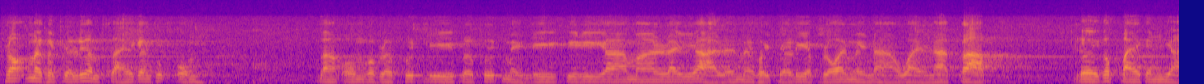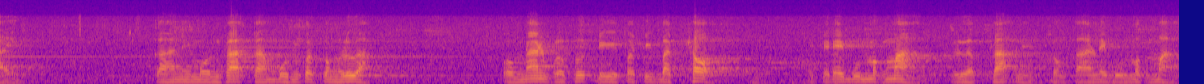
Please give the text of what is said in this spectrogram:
เพราะไม่เคยจะเลื่อมใสกันทุกองค์ บางองค์ก็ประพฤติดี ประพฤติไม่ดีกิริยามารยาเลยไม่ค่อยจะเรียบร้อยไม่น่าไหวน่ากราบ เลยก็ไปกันใหญ่ การนิมนต์พระทำบุญก็ต้องเลือก องค์นั้นประพฤติดีปฏิบัติชอบ จะได้บุญมาก ๆ เลือกพระนี่ต้องการได้บุญมาก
